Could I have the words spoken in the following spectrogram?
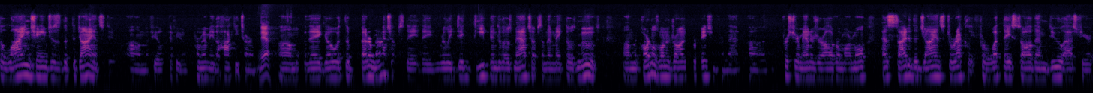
the line changes that the Giants do um, if you if you permit me the hockey term. Yeah. Um, they go with the better matchups. They they really dig deep into those matchups and then make those moves. Um, the Cardinals want to draw inspiration from that. Uh, first year manager Oliver Marmol has cited the Giants directly for what they saw them do last year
